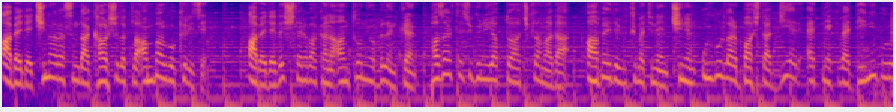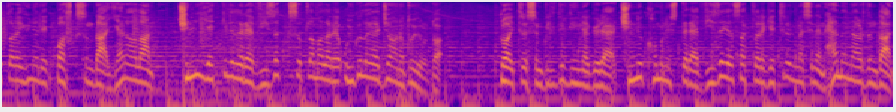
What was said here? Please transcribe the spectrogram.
ABD-Çin arasında karşılıklı ambargo krizi. ABD Dışişleri Bakanı Antonio Blinken, pazartesi günü yaptığı açıklamada ABD hükümetinin Çin'in Uygurlar başta diğer etnik ve dini gruplara yönelik baskısında yer alan Çinli yetkililere vize kısıtlamaları uygulayacağını duyurdu. Reuters'ın bildirdiğine göre Çinli komünistlere vize yasakları getirilmesinin hemen ardından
